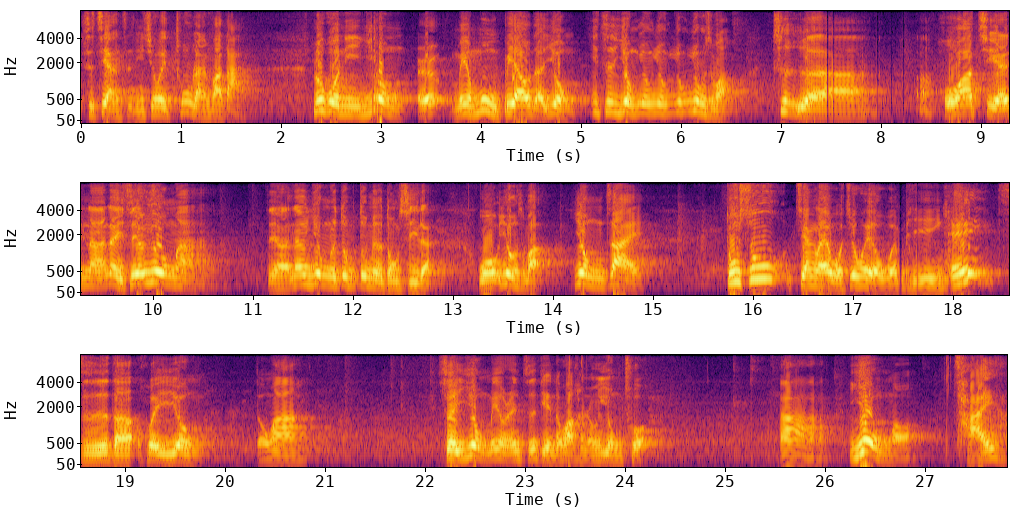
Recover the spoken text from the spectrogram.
是这样子，你就会突然发达。如果你用而没有目标的用，一直用用用用用什么？吃啊啊花钱呐，那也是要用嘛。对啊，那用了都都没有东西的。我用什么？用在读书，将来我就会有文凭，哎，值得会用，懂吗？所以用没有人指点的话，很容易用错。啊，用哦，财啊，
